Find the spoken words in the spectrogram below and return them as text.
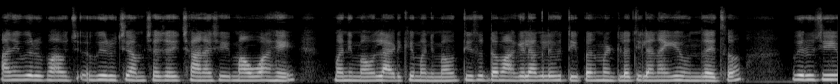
आणि विरू मावची विरूची आमच्या जी छान अशी माऊ आहे मनीमाऊ लाडकी मनीमाऊ ती सुद्धा मागे लागली होती पण म्हटलं तिला नाही घेऊन जायचं. विरूची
